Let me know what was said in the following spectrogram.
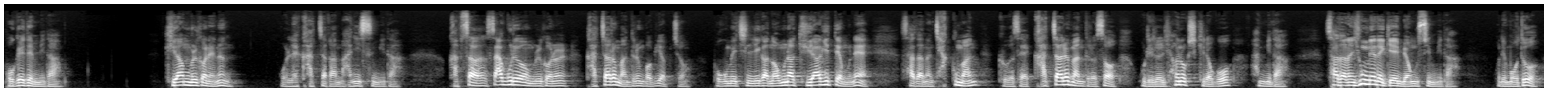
보게 됩니다. 귀한 물건에는 원래 가짜가 많이 있습니다. 값싸 싸구려 물건을 가짜로 만드는 법이 없죠. 복음의 진리가 너무나 귀하기 때문에 사단은 자꾸만 그것에 가짜를 만들어서 우리를 현혹시키려고 합니다. 사단은 흉내내기의 명수입니다. 우리 모두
